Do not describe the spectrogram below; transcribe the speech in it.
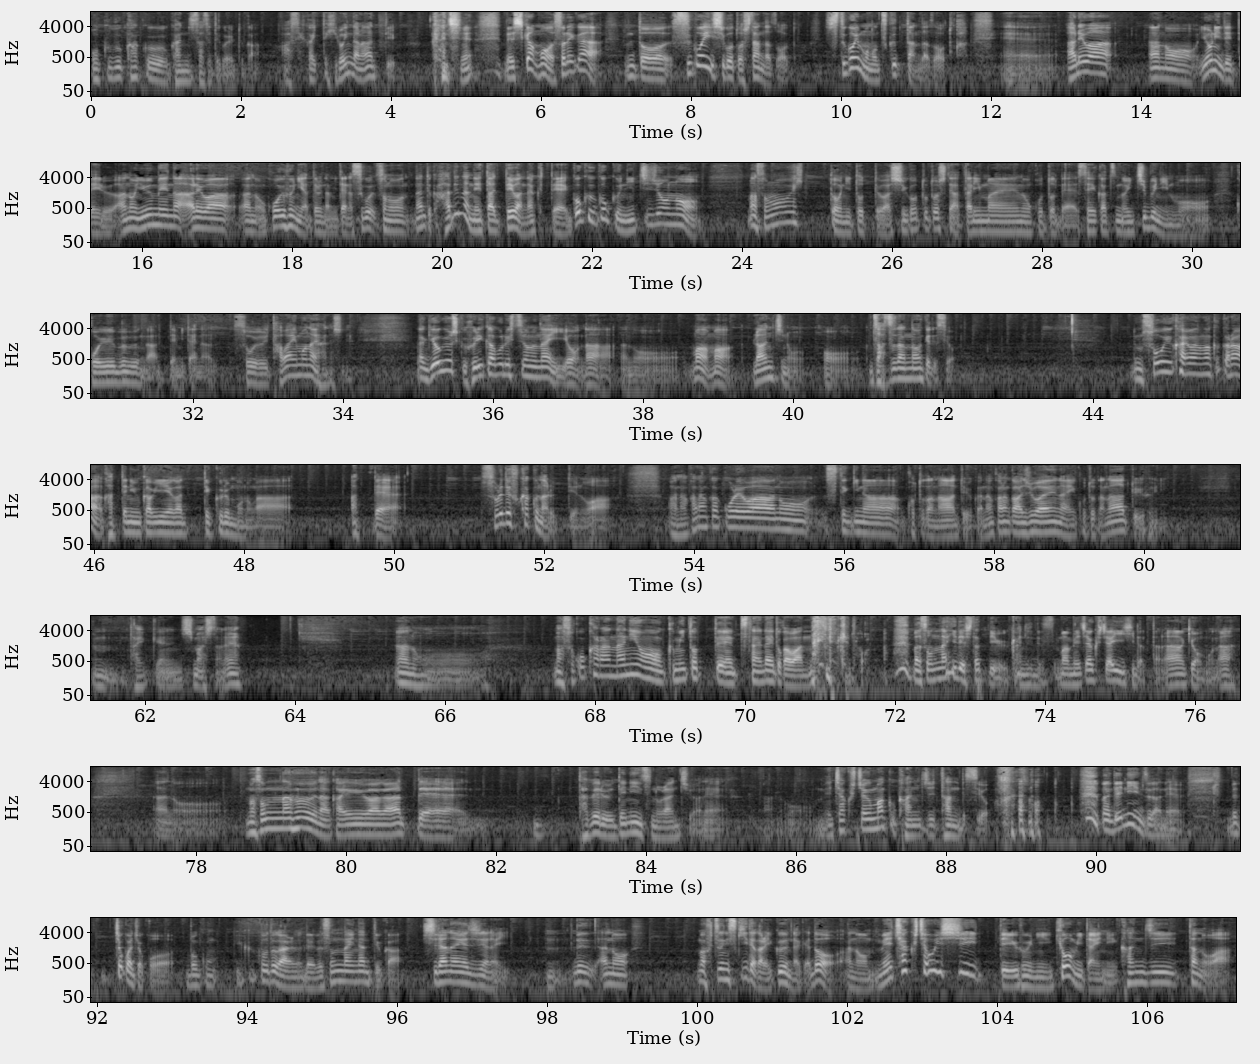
奥深く感じさせてくれるというかあ世界って広いんだなっていう感じね。でしかもそれが、うんと、すごい仕事をしたんだぞと。すごいものを作ったんだぞとか、えー、あれはあの世に出ているあの有名なあれはあのこういう風にやってるんだみたいなすごいその何ていうか派手なネタではなくてごくごく日常のまあその人にとっては仕事として当たり前のことで生活の一部にもこういう部分があってみたいなそういうたわいもない話ね。行々しく振りかぶる必要のないようなあのまあまあランチの雑談なわけですよ。でもそういう会話の中から勝手に浮かび上がってくるものがあってそれで深くなるっていうのはあなかなかこれはあの素敵なことだなというかなかなか味わえないことだなというふうに、うん、体験しましたね。あのまあそこから何を汲み取って伝えたいとかはないんだけど まあそんな日でしたっていう感じです。まあめちゃくちゃいい日だったな、今日もな。あの、まあそんな風な会話があって、食べるデニーズのランチはね、あの、めちゃくちゃうまく感じたんですよ。あの、まあデニーズはね、ちょこちょこ僕も行くことがあるので、そんなになんていうか、知らない味じゃない。うん。で、あの、まあ普通に好きだから行くんだけど、あの、めちゃくちゃ美味しいっていう風に今日みたいに感じたのは、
